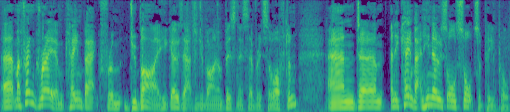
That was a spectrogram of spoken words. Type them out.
Uh, my friend Graham came back from Dubai. He goes out to Dubai on business every so often, and um, and he came back and he knows all sorts of people.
